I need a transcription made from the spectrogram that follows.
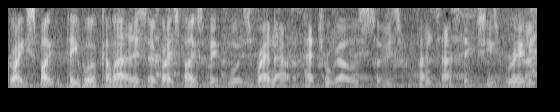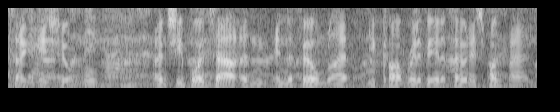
great spoke people have come out of this, who are great spokespeople, is Ren out of the Petrol Girls, who is fantastic. She's really taken the issue on board, and she points out in, in the film like you can't really be in a feminist punk band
